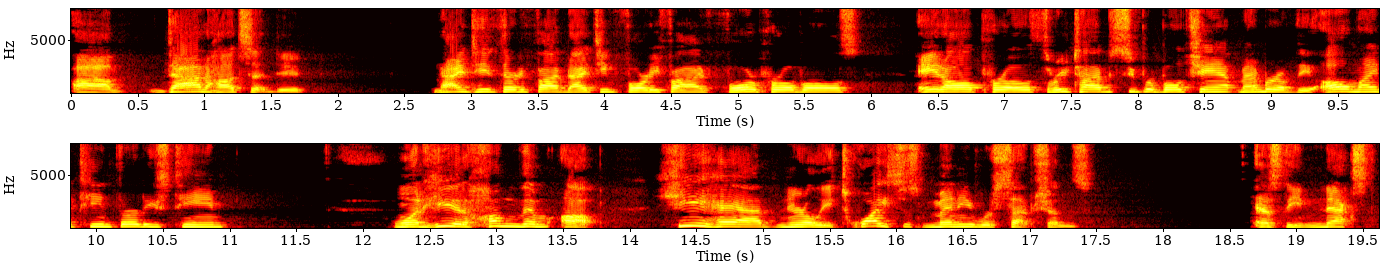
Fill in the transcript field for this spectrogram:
um, Don Hutson, dude. 1935, 1945, four Pro Bowls, eight All Pro, three time Super Bowl champ, member of the All 1930s team. When he had hung them up, he had nearly twice as many receptions as the next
